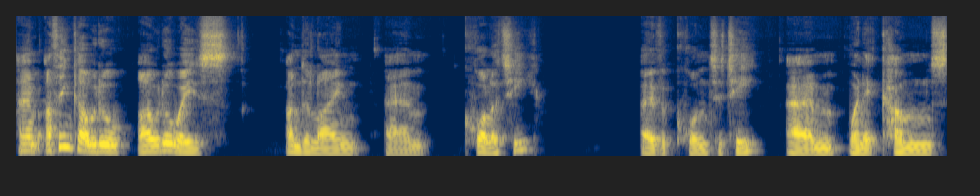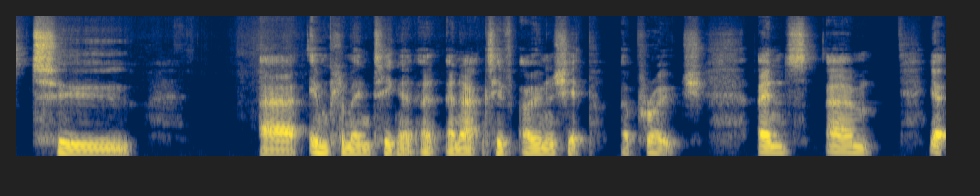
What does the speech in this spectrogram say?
Um, I think I would I would always underline um, quality over quantity um, when it comes to uh, implementing a, an active ownership approach. And um, yeah,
